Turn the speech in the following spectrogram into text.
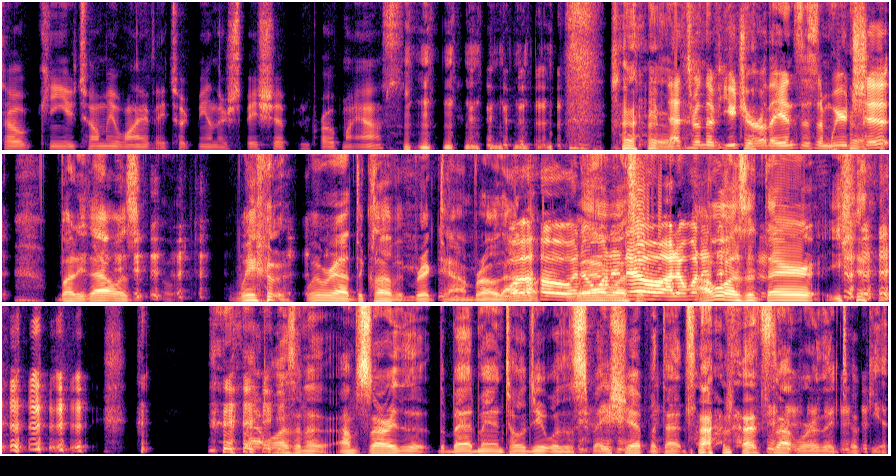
So can you tell me why they took me on their spaceship and probed my ass? that's from the future, are they into some weird shit? buddy that was we were, we were at the club at Bricktown, bro. I don't- Whoa, I don't want to know. I don't want to. I wasn't there. that wasn't a. I'm sorry the the bad man told you it was a spaceship, but that's not that's not where they took you.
